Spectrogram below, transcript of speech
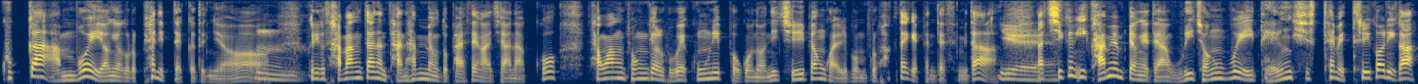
국가 안보의 영역으로 편입됐거든요. 음. 그리고 사망자는 단 한 명도 발생하지 않았고 상황 종결 후에 국립보건원이 질병관리본부로 확대 개편됐습니다. 예. 그러니까 지금 이 감염병에 대한 우리 정부의 이 대응 시스템의 틀거리가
